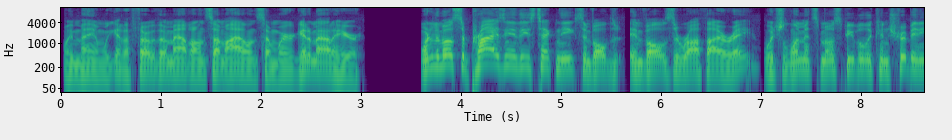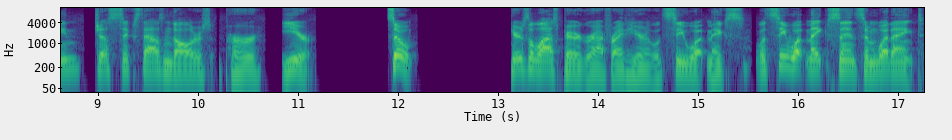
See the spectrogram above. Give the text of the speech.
Wait, man, we got to throw them out on some island somewhere. Get them out of here. One of the most surprising of these techniques involves, involves the Roth IRA, which limits most people to contributing just $6,000 per year. So, here's the last paragraph right here. Let's see what makes let's see what makes sense and what ain't.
